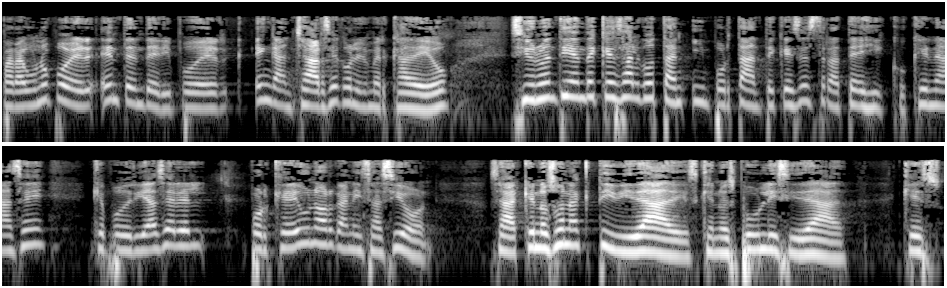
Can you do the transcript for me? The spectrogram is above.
para uno poder entender y poder engancharse con el mercadeo, si uno entiende que es algo tan importante, que es estratégico, que nace, que podría ser el porqué de una organización, o sea, que no son actividades, que no es publicidad, que es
